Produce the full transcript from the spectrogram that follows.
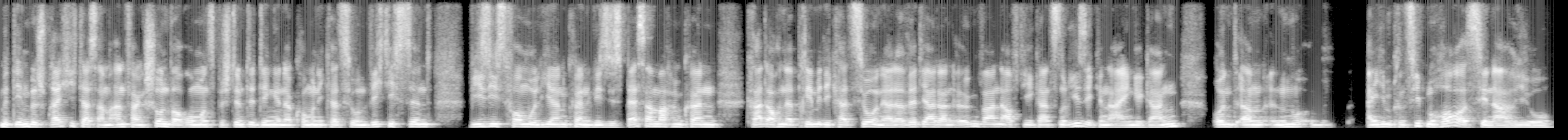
mit denen bespreche ich das am Anfang schon, warum uns bestimmte Dinge in der Kommunikation wichtig sind, wie sie es formulieren können, wie sie es besser machen können, gerade auch in der Prämedikation. Ja, da wird ja dann irgendwann auf die ganzen Risiken eingegangen und ähm, eigentlich im Prinzip ein Horrorszenario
